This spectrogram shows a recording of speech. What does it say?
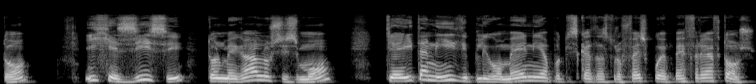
1978 είχε ζήσει τον μεγάλο σεισμό και ήταν ήδη πληγωμένη από τις καταστροφές που επέφερε αυτός.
